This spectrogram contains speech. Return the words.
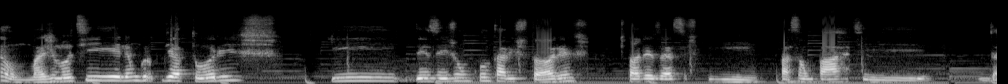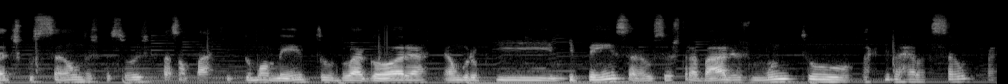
Não, o Magilute ele é um grupo de atores que desejam contar histórias, histórias essas que façam parte da discussão das pessoas, que façam parte do momento, do agora. É um grupo que, que pensa os seus trabalhos muito a partir da relação para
